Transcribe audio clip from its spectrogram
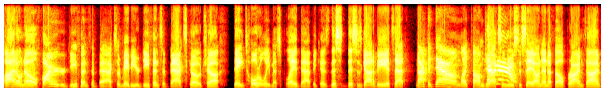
I don't know. Fire your defensive backs, or maybe your defensive backs coach. Uh, they totally misplayed that because this this has got to be it's that knock it down like Tom Jackson used to say on NFL primetime.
